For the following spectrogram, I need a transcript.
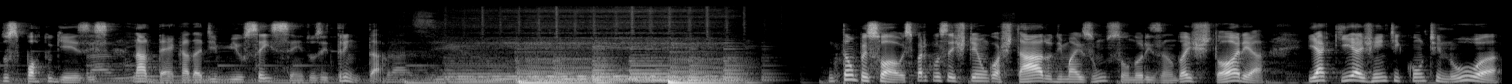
dos portugueses na década de 1630. Então, pessoal, espero que vocês tenham gostado de mais um Sonorizando a História. E aqui a gente continua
